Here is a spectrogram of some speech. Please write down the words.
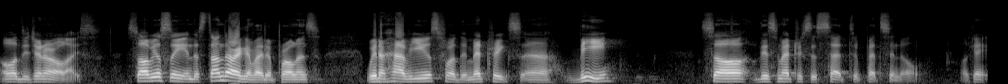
or the generalized. So obviously in the standard eigenvalue problems, we don't have use for the matrix uh, B, so this matrix is set to PETSC null. Okay,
